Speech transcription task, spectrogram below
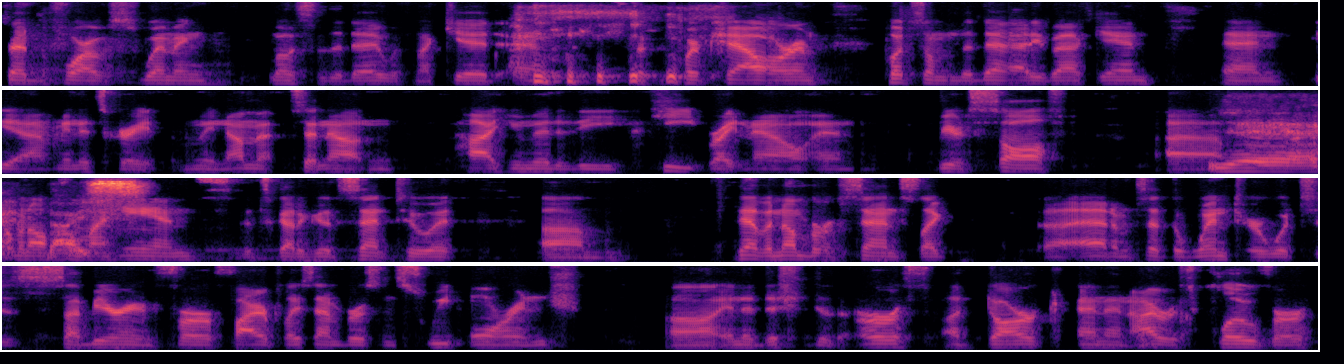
said before I was swimming most of the day with my kid and took a quick shower and put some of the daddy back in. And yeah, I mean, it's great. I mean, I'm sitting out in high humidity heat right now and beard's soft. Uh, yeah, coming off nice. of my hands. It's got a good scent to it. Um, they have a number of scents, like uh, Adam said, the winter, which is Siberian fir, fireplace embers, and sweet orange. Uh, in addition to the earth, a dark, and an Irish clover,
